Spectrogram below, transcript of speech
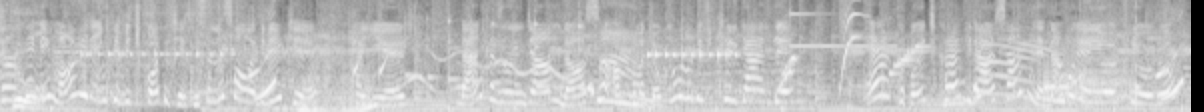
Sende mi mavi renkli bir çikolata çeşmesi nasıl olabilir ki? Hayır. Ben kazanacağım. Dahası aklıma çok havalı bir fikir geldi. Eğer kapağı çıkarabilirsem neden boyayı öpüyorum?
